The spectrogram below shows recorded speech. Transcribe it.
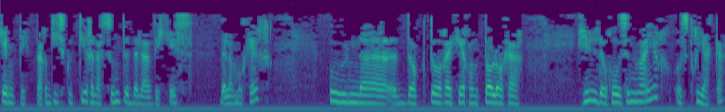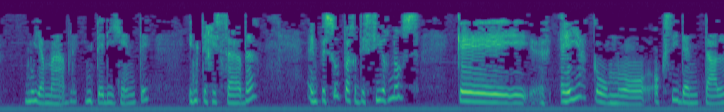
gente para discutir el asunto de la vejez de la mujer, una doctora gerontóloga, Hilde Rosenmeier, austriaca, muy amable, inteligente, interesada, empezó por decirnos que ella como occidental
